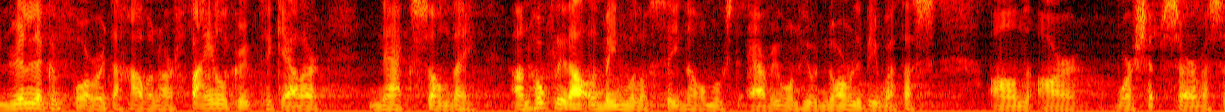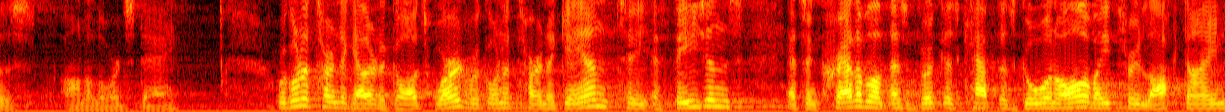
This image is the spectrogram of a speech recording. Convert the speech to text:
really looking forward to having our final group together next Sunday. And hopefully that will mean we'll have seen almost everyone who would normally be with us on our worship services on a Lord's Day. We're going to turn together to God's Word. We're going to turn again to Ephesians. It's incredible that this book has kept us going all the way through lockdown,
